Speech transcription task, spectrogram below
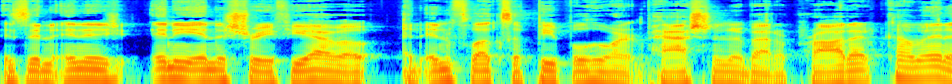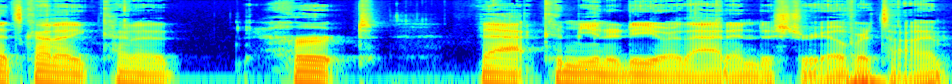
is in any, any industry. If you have a, an influx of people who aren't passionate about a product come in, it's kind of kind of hurt that community or that industry over time.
